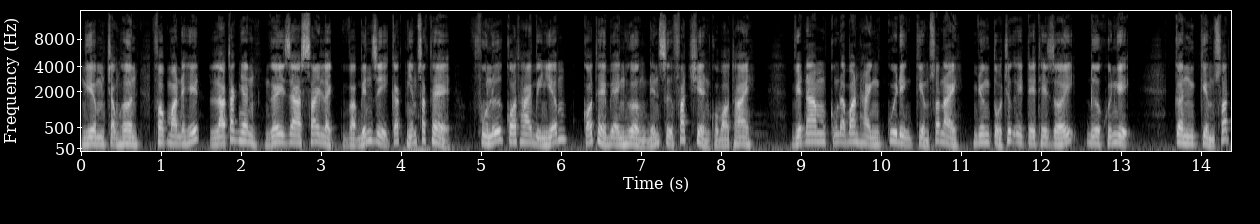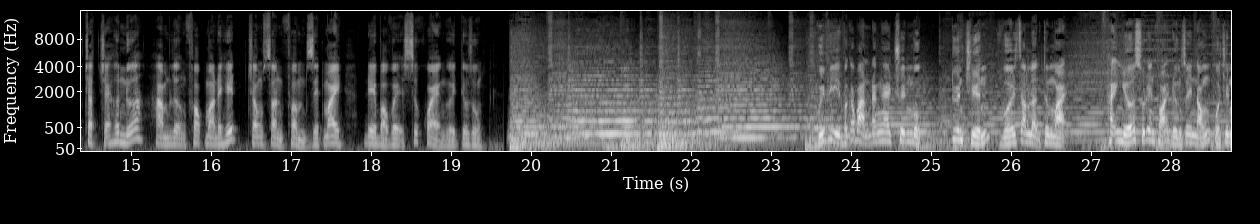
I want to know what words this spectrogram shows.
Nghiêm trọng hơn, formaldehyde là tác nhân gây ra sai lệch và biến dị các nhiễm sắc thể. Phụ nữ có thai bị nhiễm có thể bị ảnh hưởng đến sự phát triển của bào thai. Việt Nam cũng đã ban hành quy định kiểm soát này, nhưng Tổ chức Y tế Thế giới đưa khuyến nghị cần kiểm soát chặt chẽ hơn nữa hàm lượng formaldehyde trong sản phẩm dệt may để bảo vệ sức khỏe người tiêu dùng. Quý vị và các bạn đang nghe chuyên mục Tuyên chiến với gian lận thương mại. Hãy nhớ số điện thoại đường dây nóng của chuyên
